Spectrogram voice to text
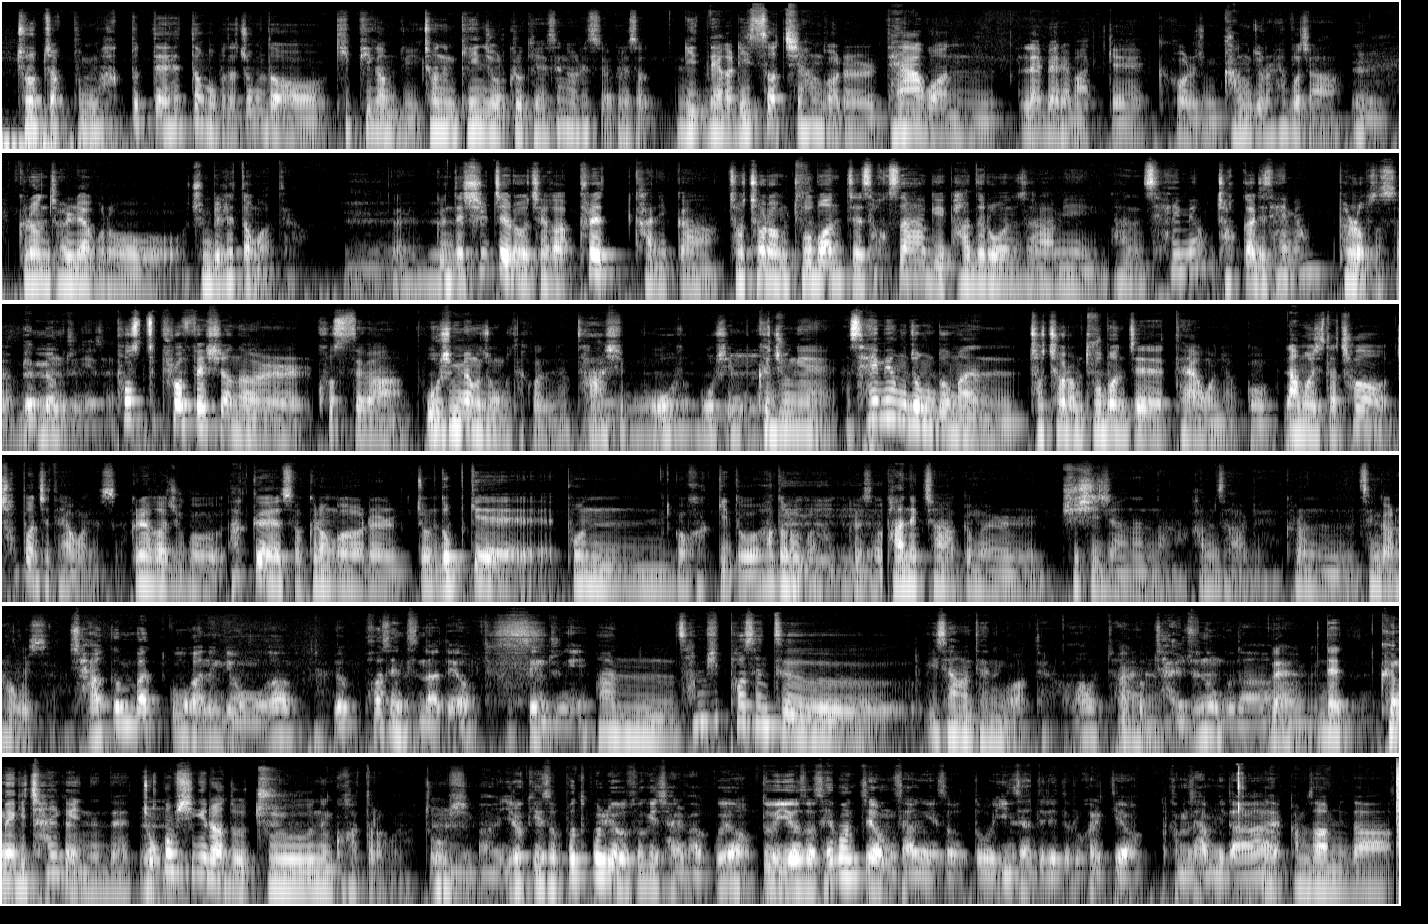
졸업작품 학부 때 했던 것보다 좀 더 깊이감도 있고 저는 개인적으로 그렇게 생각을 했어요. 그래서 리- 내가 리서치 한 거를 대학원 레벨에 맞게 그거를 좀 강조를 해보자. 음. 그런 전략으로 준비를 했던 것 같아요. 음. 네. 근데 실제로 제가 프렛 가니까 저처럼 두 번째 석사 학위 받으러 온 사람이 한 세명 저까지 세 명 별로 없었어요. 몇 명 중에서 포스트 프로페셔널 코스가 50명 정도 됐거든요. 45, 음. 50. 음. 그 중에 3명 정도만 저처럼 두 번째 대학원이었고 나머지 다첫첫 번째 대학원이었어요. 그래가지고 학교에서 그런 거를 좀 높게 본 것 같기도 하더라고요. 음, 음, 음. 그래서 반액 장학금을 주시지 않았나 감사하게 그런 생각을 하고 있어요. 자금 받고 가는 경우가 몇 퍼센트나 돼요? 학생 중에? 한30% 이상은 되는 것 같아요. 아, 자금 네. 잘 주는구나. 네, 근데 금액이 차이가 있는데 조금씩이라도 주는 것 같더라고요. 조금씩. 음, 아, 이렇게 해서 포트폴리오 소개 잘 봤고요. 또 이어서 세 번째 영상에서 또 인사드리도록 할게요. 감사합니다. 네, 감사합니다.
